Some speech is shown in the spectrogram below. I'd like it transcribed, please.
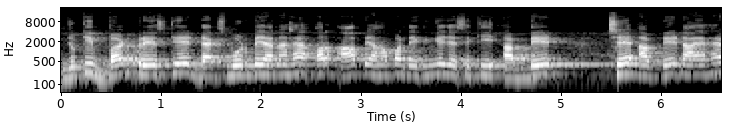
जो कि बर्ड प्रेस के डैशबोर्ड पे जाना है और आप यहाँ पर देखेंगे जैसे कि अपडेट छः अपडेट आया है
